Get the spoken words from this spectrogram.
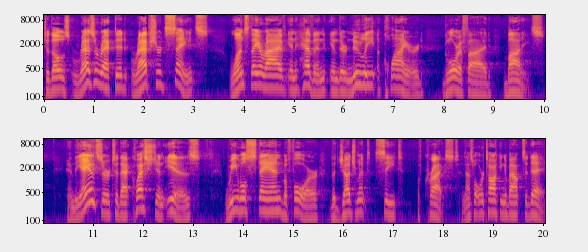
to those resurrected, raptured saints once they arrive in heaven in their newly acquired, glorified bodies. And the answer to that question is we will stand before the judgment seat of Christ. And that's what we're talking about today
